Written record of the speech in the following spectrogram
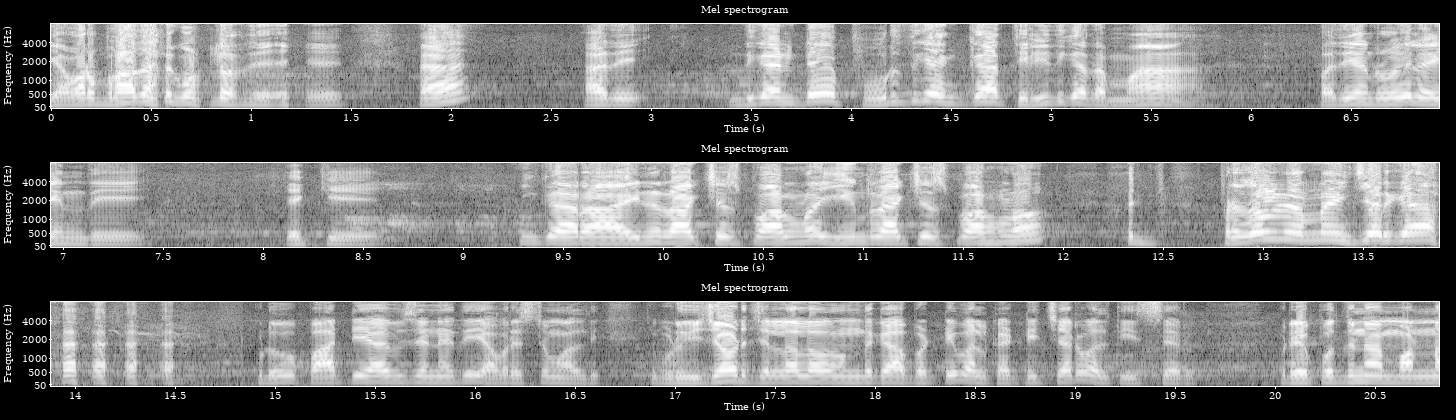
ఎవరి బాధ ఆయనకు ఉంటుంది? అది. ఎందుకంటే పూర్తిగా ఇంకా తెలియదు కదమ్మా. పదిహేను రోజులు అయింది ఎక్కి. ఇంకా రా ఆయన రాక్షస పాలన ఈయన రాక్షస పాలన ప్రజలు నిర్ణయించారుగా. ఇప్పుడు పార్టీ ఆఫీస్ అనేది ఎవరిష్టం వాళ్ళది. ఇప్పుడు విజయవాడ జిల్లాలో ఉంది కాబట్టి వాళ్ళు కట్టించారు వాళ్ళు తీశారు రేపు పొద్దున మొన్న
